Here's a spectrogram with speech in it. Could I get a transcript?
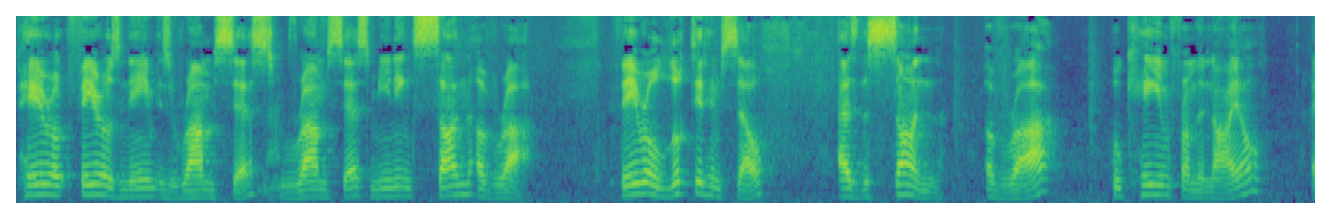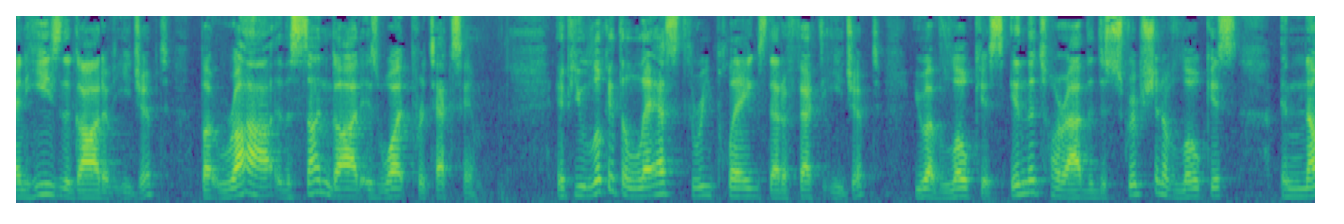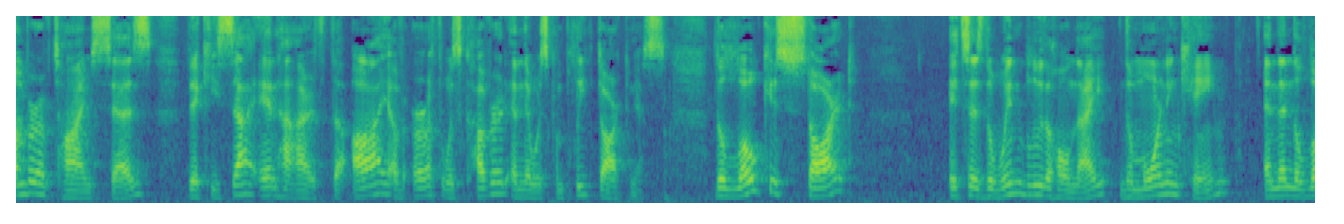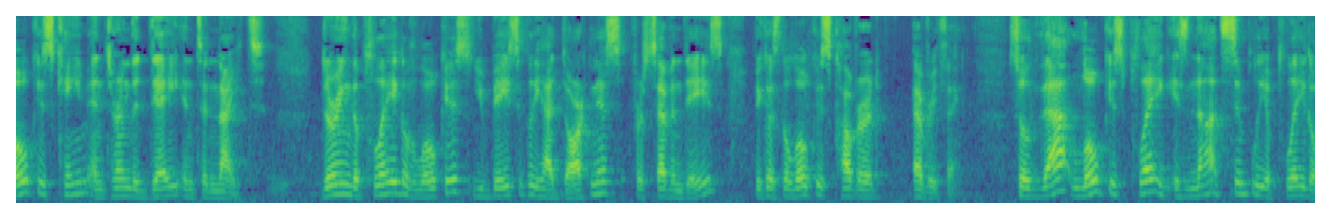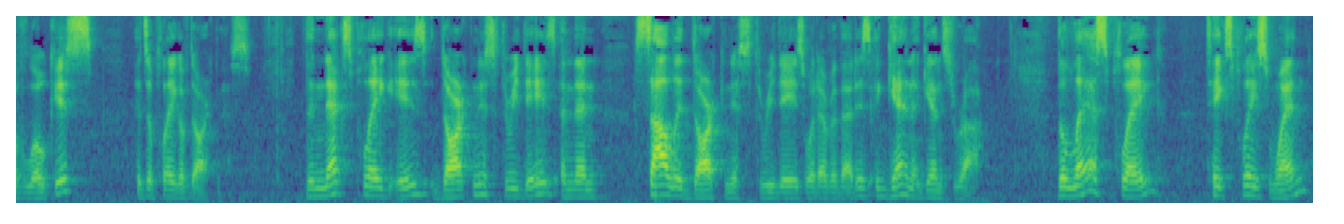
Pharaoh, Pharaoh's name is Ramses. Ramses meaning son of Ra. Pharaoh looked at himself as the son of Ra, who came from the Nile, and he's the god of Egypt. But Ra, the sun god, is what protects him. If you look at the last three plagues that affect Egypt, you have locusts. In the Torah, the description of locusts a number of times says, the kisa en haaretz, the eye of earth was covered and there was complete darkness. The locusts start, it says the wind blew the whole night, the morning came, and then the locusts came and turned the day into night. During the plague of locusts, you basically had darkness for seven days because the locusts covered everything. So that locust plague is not simply a plague of locusts, it's a plague of darkness. The next plague is darkness three days, and then solid darkness three days, whatever that is, again against Ra. The last plague takes place when?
